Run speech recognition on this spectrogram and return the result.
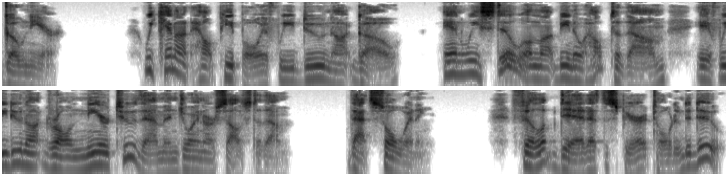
Go near. We cannot help people if we do not go, and we still will not be no help to them if we do not draw near to them and join ourselves to them. That's soul winning. Philip did as the Spirit told him to do.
